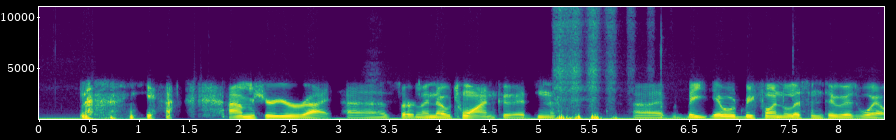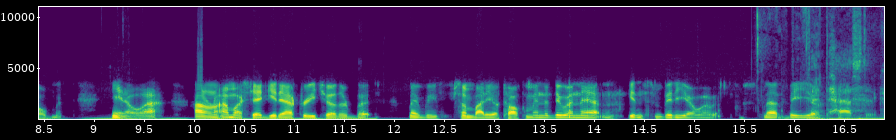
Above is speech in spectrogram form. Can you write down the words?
yeah, I'm sure you're right. I certainly know Twine could, and uh, it would be it would be fun to listen to as well. But you know, I I don't know how much they'd get after each other, but maybe somebody will talk them into doing that and getting some video of it. That'd be uh, fantastic.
